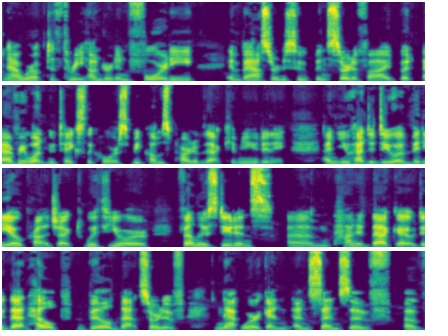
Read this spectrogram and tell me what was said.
now we're up to 340 ambassadors who've been certified, but everyone who takes the course becomes part of that community. And you had to do a video project with your fellow students. Um, how did that go? Did that help build that sort of network and, and sense of, of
